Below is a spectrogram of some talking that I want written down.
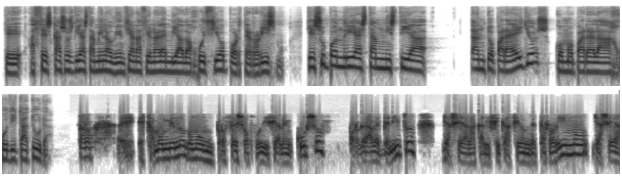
que hace escasos días también la Audiencia Nacional ha enviado a juicio por terrorismo. ¿Qué supondría esta amnistía tanto para ellos como para la judicatura? Claro, eh, estamos viendo como un proceso judicial en curso por graves delitos, ya sea la calificación de terrorismo, ya sea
